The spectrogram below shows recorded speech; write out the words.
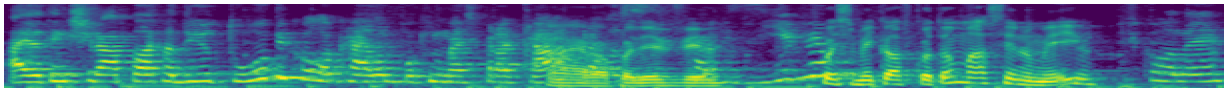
Aí eu tenho que tirar a placa do YouTube e colocar ela um pouquinho mais pra cá. Ah, pra ela poder ficar ver. visível. Pô, se bem que ela ficou tão massa aí no meio. Ficou, né?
